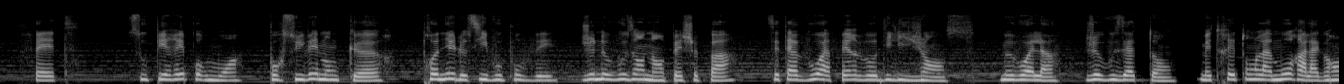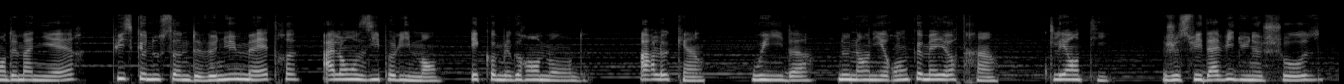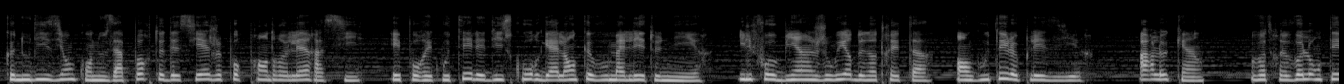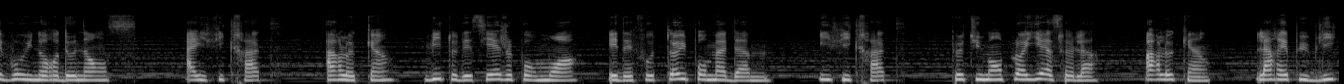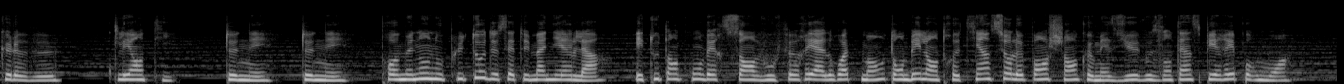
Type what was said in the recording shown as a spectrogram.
Soupirez pour moi, poursuivez mon cœur, prenez-le si vous pouvez, je ne vous en empêche pas, c'est à vous à faire vos diligences. Me voilà, je vous attends, mais traitons l'amour à la grande manière, puisque nous sommes devenus maîtres, allons-y poliment, et comme le grand monde. Harlequin. Oui, nous n'en irons que meilleur train. Cléanti. Je suis d'avis d'une chose, que nous disions qu'on nous apporte des sièges pour prendre l'air assis, et pour écouter les discours galants que vous m'allez tenir. Il faut bien jouir de notre état, en goûter le plaisir. Harlequin. Votre volonté vaut une ordonnance. Aïphicrate. Harlequin. Vite des sièges pour moi, et des fauteuils pour madame. Iphicrate. Peux-tu m'employer à cela? Harlequin. La République le veut. Cléanti. Tenez, tenez, promenons-nous plutôt de cette manière-là, et tout en conversant vous ferez adroitement tomber l'entretien sur le penchant que mes yeux vous ont inspiré pour moi.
